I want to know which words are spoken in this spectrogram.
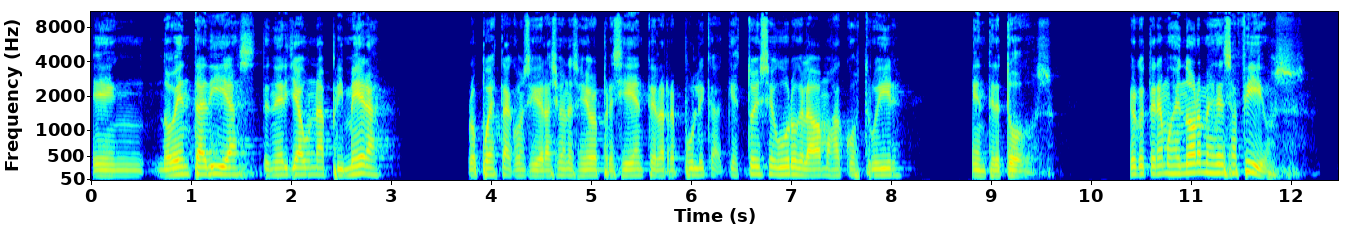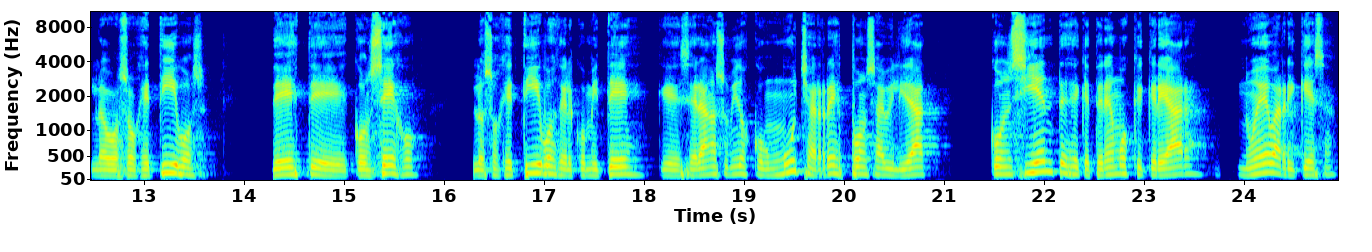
en 90 días tener ya una primera propuesta a consideración del señor presidente de la República, que estoy seguro que la vamos a construir entre todos. Creo que tenemos enormes desafíos. Los objetivos de este Consejo, los objetivos del comité que serán asumidos con mucha responsabilidad, conscientes de que tenemos que crear nueva riqueza,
